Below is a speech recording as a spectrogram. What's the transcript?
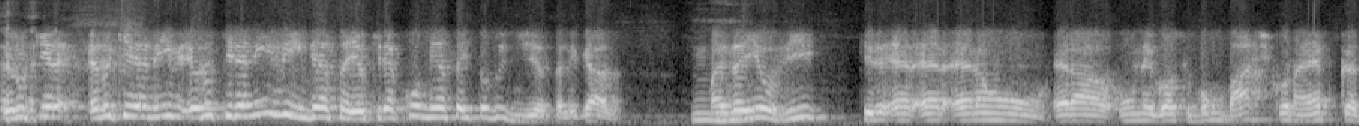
Eu não queria, eu não queria nem, eu não queria nem vender açaí, eu queria comer açaí todo dia, tá ligado? Uhum. Mas aí eu vi que era, era, um, era um negócio bombástico na época,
